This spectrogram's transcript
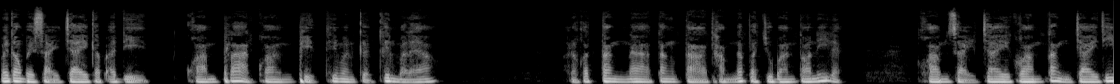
ไม่ต้องไปใส่ใจกับอดีต ความพลาดความผิดที่มันเกิดขึ้นมาแล้ว เราก็ตั้งหน้าตั้งตาทำณปัจจุบันตอนนี้แหละ ความใส่ใจความตั้งใจที่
